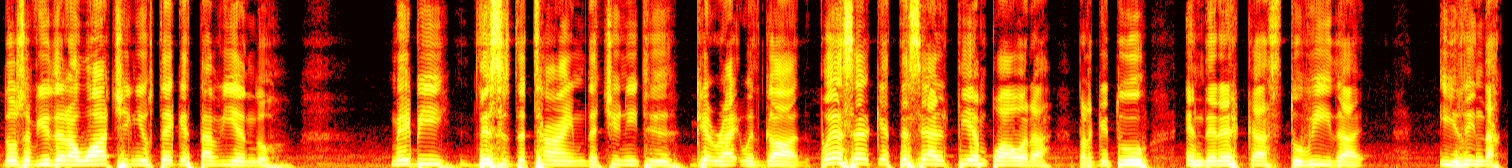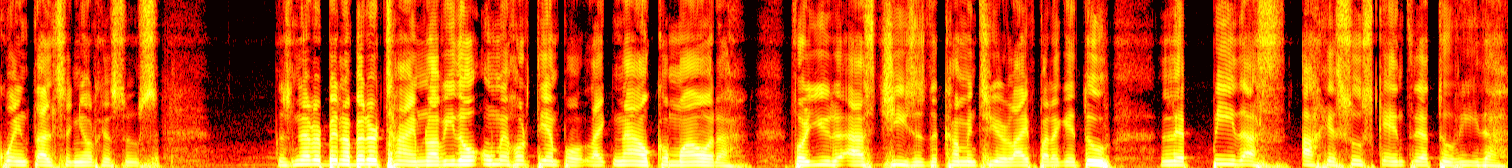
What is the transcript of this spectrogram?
Those of you that are watching y usted que está viendo, maybe this is the time that you need to get right with God. Puede ser que este sea el tiempo ahora para que tú enderezcas tu vida y rindas cuenta al Señor Jesús. There's never been a better time. No ha habido un mejor tiempo like now como ahora for you to ask Jesus to come into your life para que tú le pidas a Jesús que entre a tu vida.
